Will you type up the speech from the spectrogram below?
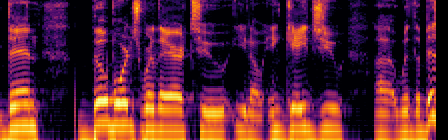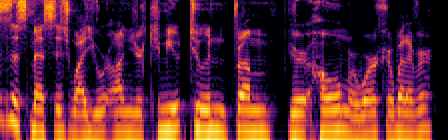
Then billboards were there to you know engage you uh, with the business message while you were on your commute to and from your home or work or whatever.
